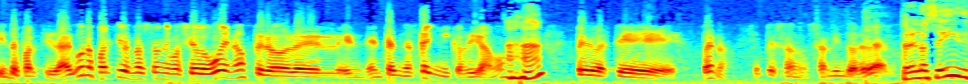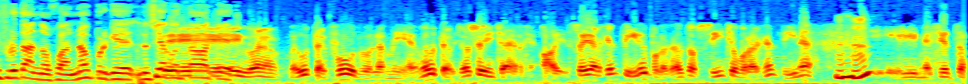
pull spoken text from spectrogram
lindos partidos. Algunos partidos no son demasiado buenos, pero el- en, en términos técnicos, digamos. Ajá. pero este bueno siempre son son lindos de ver. Pero lo seguís disfrutando, Juan, ¿no? Porque Lucía contaba que... bueno me gusta el fútbol a mí me gusta yo soy hincha de Argentina soy argentino y por lo tanto hincho por Argentina y, me siento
